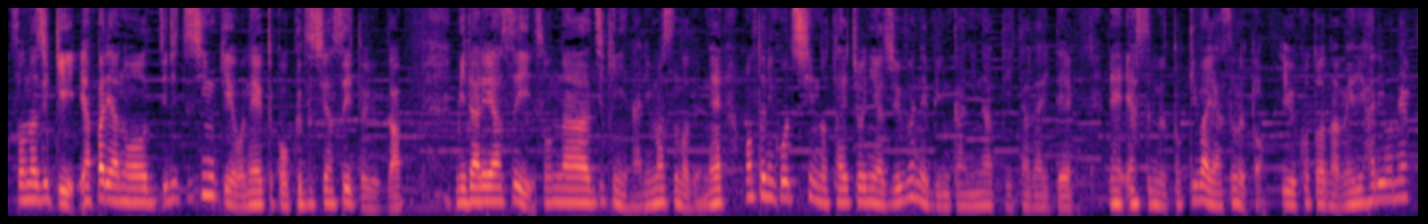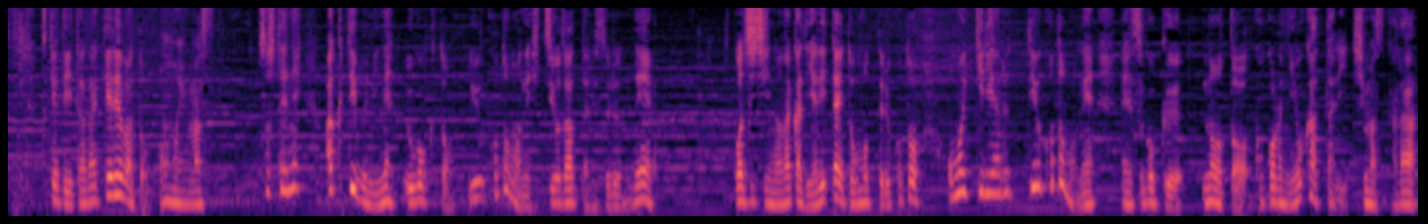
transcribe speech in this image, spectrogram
そんな時期、やっぱりあの、自律神経をね、こう崩しやすいというか、乱れやすい、そんな時期になりますのでね、本当にご自身の体調には十分ね、敏感になっていただいて、ね、休む時は休むということのメリハリをね、つけていただければと思います。そしてね、アクティブにね、動くということもね、必要だったりするんで、ご自身の中でやりたいと思ってることを思いっきりやるっていうこともね、えーすごく脳と心に良かったりしますから、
